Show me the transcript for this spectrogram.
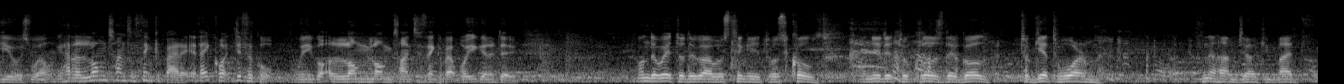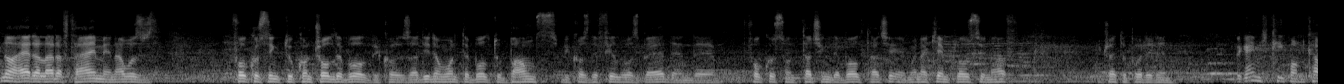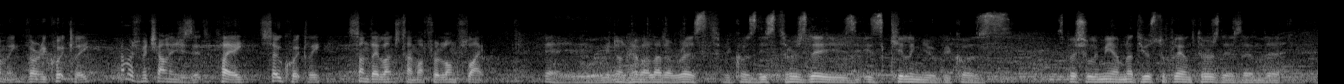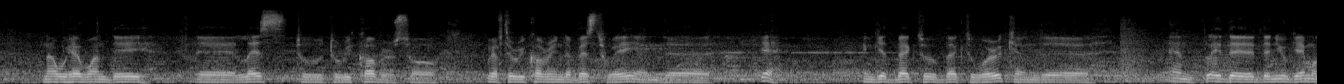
for you as well. You had a long time to think about it. Are they quite difficult when you've got a long, long time to think about what you're going to do? On the way to the goal, I was thinking it was cold. I needed to close the goal to get warm. No, I'm joking. But no, I had a lot of time and I was focusing to control the ball because I didn't want the ball to bounce because the field was bad and uh, focus on touching the ball, touching. And when I came close enough, I tried to put it in. The games keep on coming very quickly. How much of a challenge is it to play so quickly Sunday lunchtime after a long flight? Yeah, we don't have a lot of rest because this Thursday is, is killing you because, especially me, I'm not used to play on Thursdays, and uh, now we have one day uh, less to, to recover. So we have to recover in the best way, and uh, yeah, and get back to back to work and uh, and play the, the new game on.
